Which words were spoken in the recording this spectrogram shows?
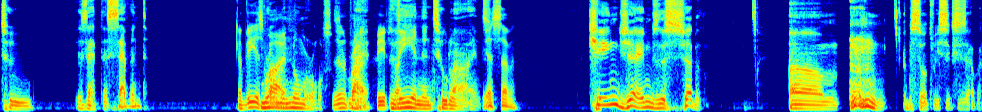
two? Is that the seventh? A V is Roman five. numerals. Isn't it five? right? V. V and then two lines. Yeah, seven. King James the Seventh. Um, episode 367.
